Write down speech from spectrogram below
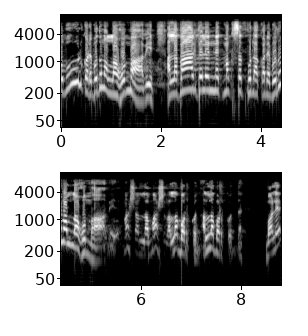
কবুল করে, বলুন আল্লাহ আমিন। আল্লাহ পাক দিলেন, নেক মকসদ পুরা করে, বলুন আল্লাহ আমিন। মাশাআল্লাহ মাশাআল্লাহ, আল্লাহ বরকত আল্লাহ বরকত। বলে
